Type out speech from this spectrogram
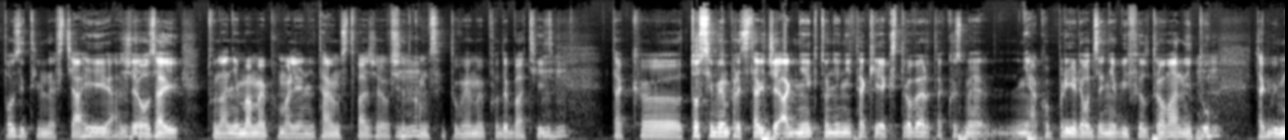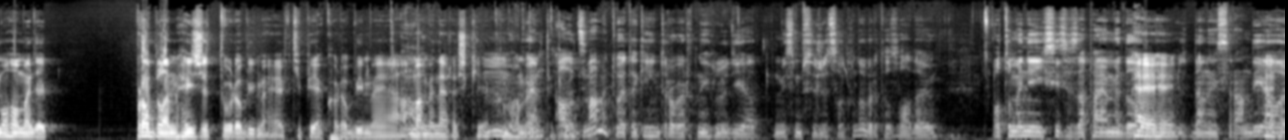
pozitívne vzťahy a mm-hmm. že mhm. ozaj tu na nemáme pomaly ani tajomstva, že o všetkom mm-hmm. si tu vieme podebatiť. Mm-hmm tak uh, to si viem predstaviť, že ak niekto není taký extrovert, ako sme nejako prírodzene vyfiltrovaní tu, mm-hmm. tak by mohol mať aj problém, hej, že tu robíme vtipy, ako robíme a ale, máme náražky, ako mm, máme. Okay. Ale veci. máme tu aj takých introvertných ľudí a myslím si, že celkom dobre to zvládajú. O to menej ich síce zapájame do hey, hey. danej srandy, hey. ale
